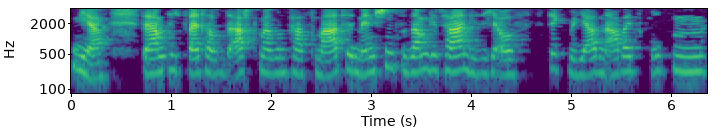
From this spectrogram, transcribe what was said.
Ja, da haben sich 2008 mal so ein paar smarte Menschen zusammengetan, die sich aus zig Milliarden Arbeitsgruppen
